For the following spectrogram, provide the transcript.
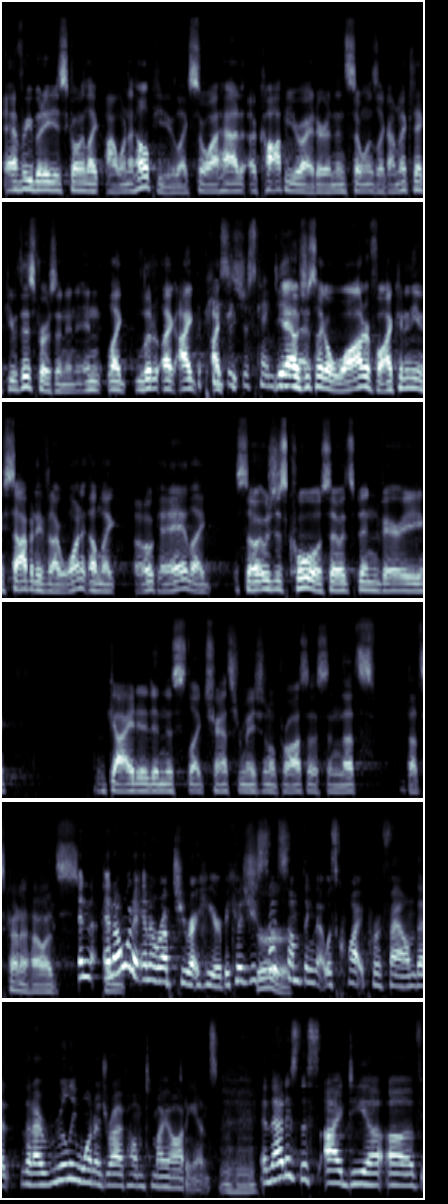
everybody just going like, I want to help you. Like, so I had a copywriter, and then someone's like, I'm gonna connect you with this person, and, and like literally, like I, the pieces just came Together. Yeah, it was just like a waterfall. I couldn't even stop it if I wanted. I'm like, okay, like so it was just cool. So it's been very guided in this like transformational process, and that's that's kind of how it's. And, and I want to interrupt you right here because you Sure. said something that was quite profound that, that I really want to drive home to my audience. Mm-hmm. And that is this idea of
